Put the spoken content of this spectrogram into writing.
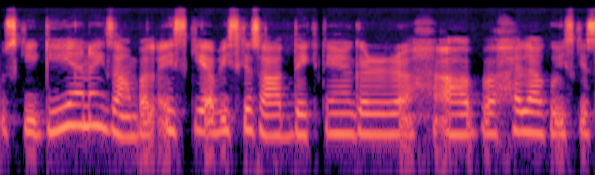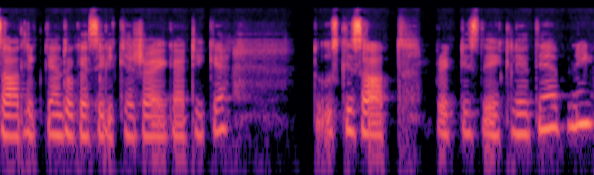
उसकी की है ना एग्ज़ाम्पल इसकी अब इसके साथ देखते हैं, अगर आप हला को इसके साथ लिखते हैं तो कैसे लिखा जाएगा, ठीक है? तो उसके साथ प्रैक्टिस देख लेते हैं अपनी।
